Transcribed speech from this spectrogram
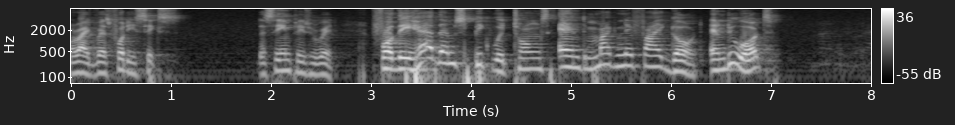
All right verse 46 the same place we read. For they heard them speak with tongues and magnify god. And do what?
